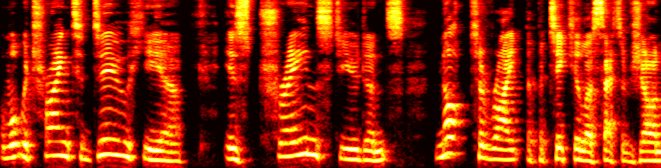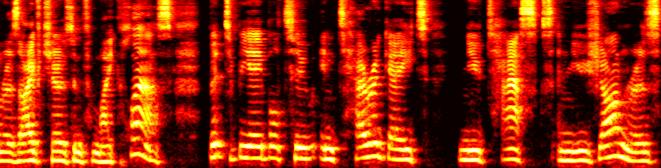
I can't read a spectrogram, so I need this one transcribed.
And what we're trying to do here is train students not to write the particular set of genres I've chosen for my class, but to be able to interrogate new tasks and new genres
